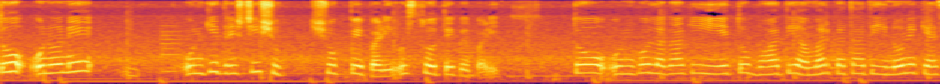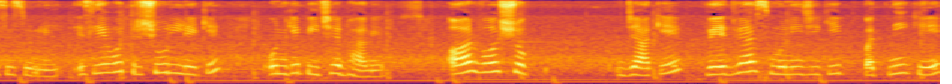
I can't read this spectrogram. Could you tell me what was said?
तो उन्होंने उनकी दृष्टि शुक शुक पे पड़ी, उस सोते पे पड़ी। तो उनको लगा कि ये तो बहुत ही अमर कथा थी, इन्होंने कैसे सुन ली? इसलिए वो त्रिशूल लेके उनके पीछे भागे और वो शुक, जाके वेदव्यास मुनि जी की पत्नी के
